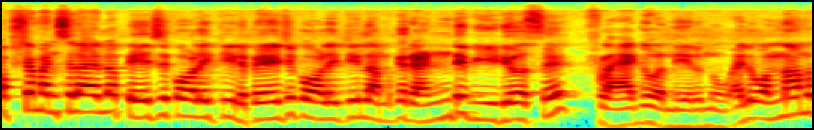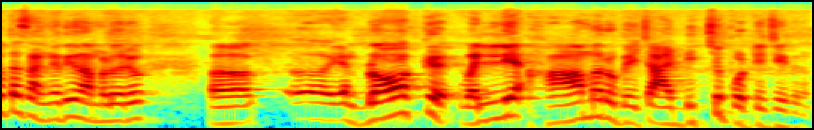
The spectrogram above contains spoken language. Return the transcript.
ഓപ്ഷൻ മനസ്സിലായല്ലോ പേജ് ക്വാളിറ്റിയിൽ പേജ് ക്വാളിറ്റിയിൽ നമുക്ക് രണ്ട് വീഡിയോസ് ഫ്ലാഗ് വന്നിരുന്നു. അതിൽ ഒന്നാമത്തെ സംഗതി നമ്മളൊരു ബ്ലോക്ക് വലിയ ഹാമർ ഉപയോഗിച്ച് അടിച്ച് പൊട്ടിച്ചിരുന്നു.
